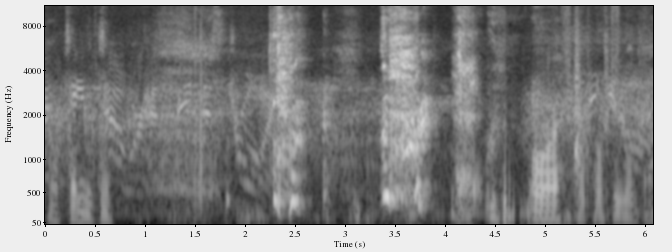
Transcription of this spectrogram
เอาป้อมนี้ก่อน Tower has been destroyed. โอ้ยขอโทษทีมันตา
